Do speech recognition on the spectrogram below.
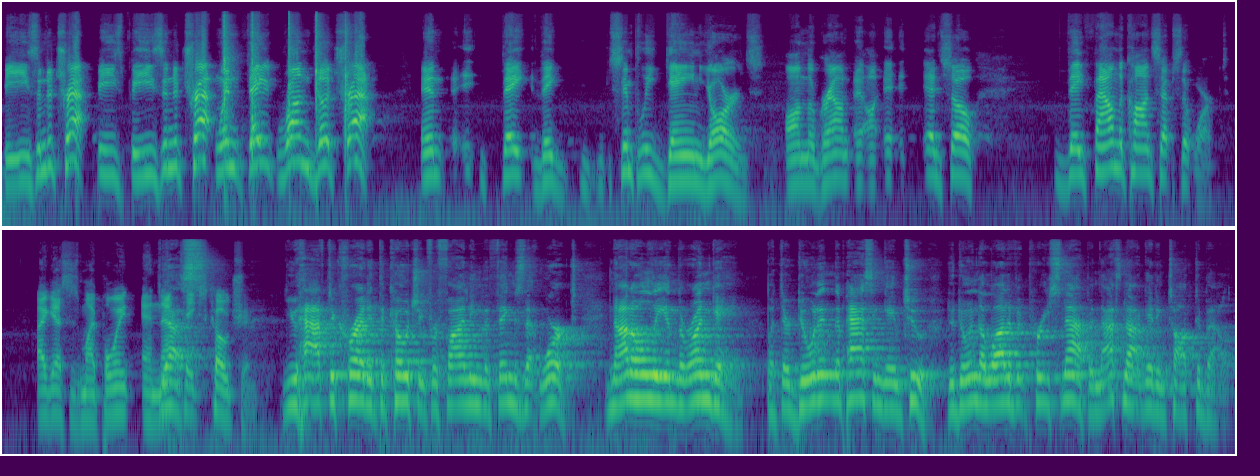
bees into trap, bees, bees into trap when they run the trap, and they they simply gain yards on the ground, uh, and so they found the concepts that worked. I guess is my point, and that yes. takes coaching. You have to credit the coaching for finding the things that worked, not only in the run game, but they're doing it in the passing game too. They're doing a lot of it pre snap, and that's not getting talked about.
